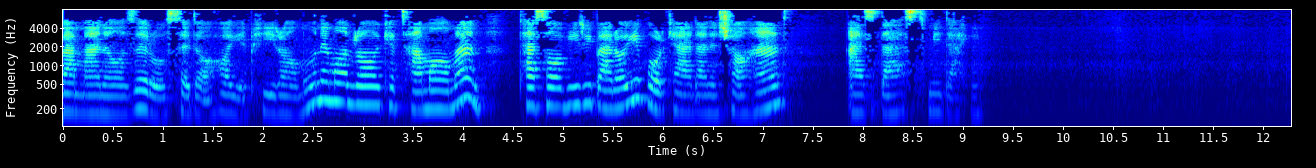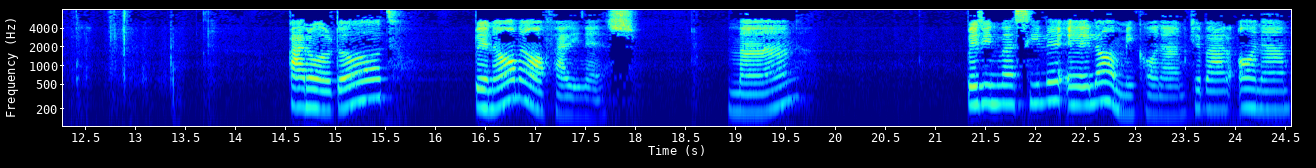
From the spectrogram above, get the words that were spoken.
و مناظر و صداهای پیرامونمان را که تماما تصاویری برای پر کردن چاهند از دست می دهیم. قرارداد به نام آفرینش من بدین وسیله اعلام می کنم که بر آنم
